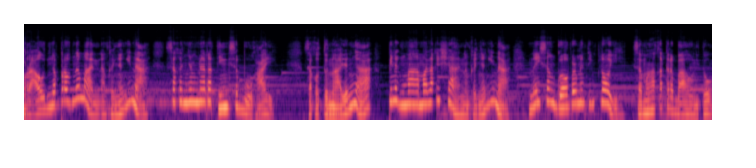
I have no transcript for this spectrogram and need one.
Proud na proud naman ang kanyang ina sa kanyang narating sa buhay. Sa katunayan nga, pinagmamalaki siya ng kanyang ina na isang government employee sa mga katrabaho nito.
